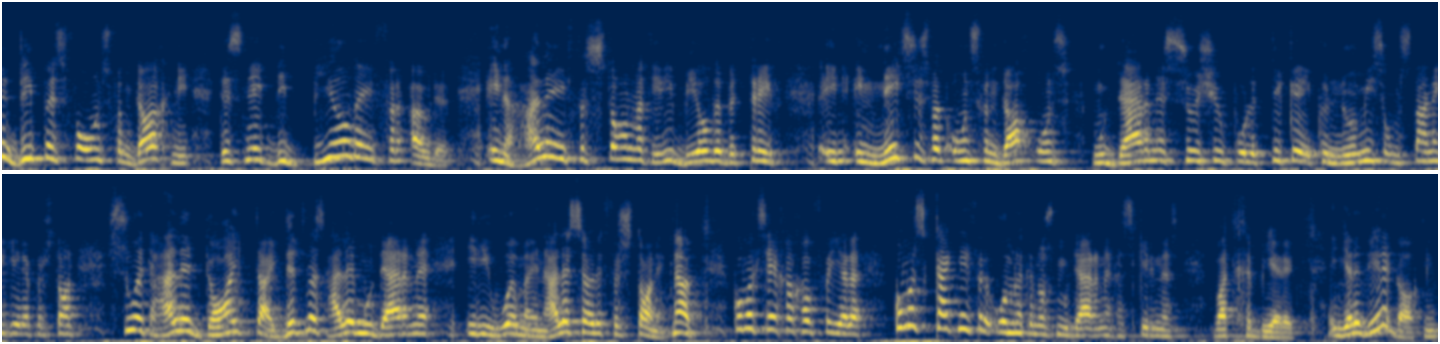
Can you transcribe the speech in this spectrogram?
te diep is vir ons vandag nie. Dis net die beelde het verouder en hulle het verstaan wat hierdie beelde betref en en net soos wat ons vandag ons moderne sosio-politieke ekonomiese omstandighede verstaan, so het hulle daai tyd. Dit was hulle moderne idiome en hulle sou dit verstaan het. Nou, kom ek sê gou-gou vir julle, kom ons kyk net vir 'n oomblik in ons moderne geskiedenis wat gebeur het. En julle weet dit dalk nie.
